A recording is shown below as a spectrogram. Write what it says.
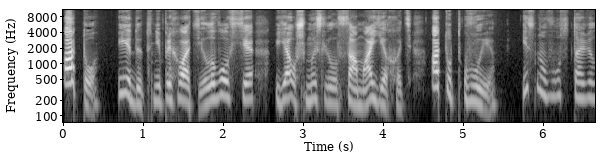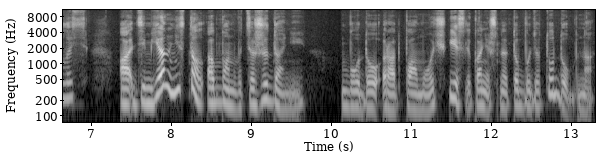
А то, еды не прихватила вовсе. Я уж мыслила сама ехать, а тут вы. И снова уставилась. А Демьян не стал обманывать ожиданий. Буду рад помочь, если, конечно, это будет удобно.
